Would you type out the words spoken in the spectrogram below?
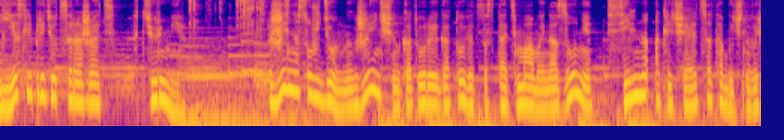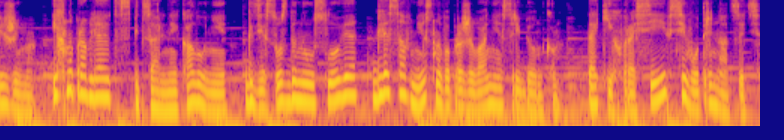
если придется рожать в тюрьме. Жизнь осужденных женщин, которые готовятся стать мамой на зоне, сильно отличается от обычного режима. Их направляют в специальные колонии, где созданы условия для совместного проживания с ребенком. Таких в России всего 13.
